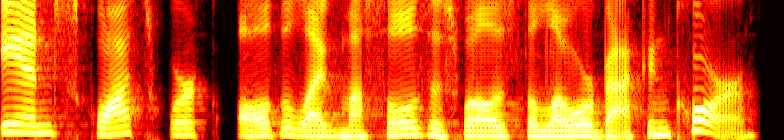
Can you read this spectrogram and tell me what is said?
And squats work all the leg muscles as well as the lower back and core.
